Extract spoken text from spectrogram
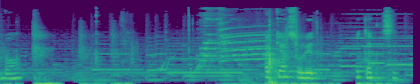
Bom. Aqui é a solidão. Vou ter que ser.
